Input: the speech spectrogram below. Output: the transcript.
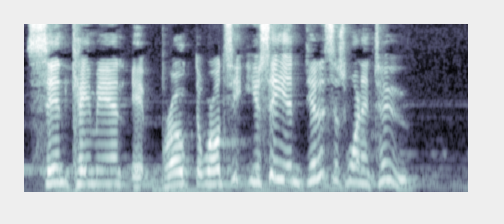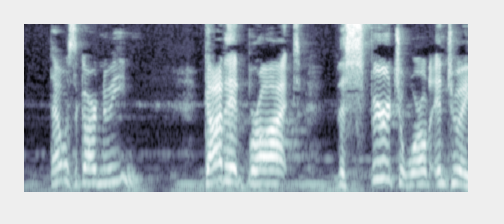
Sin came in, it broke the world. See, you see, in Genesis 1 and 2, that was the Garden of Eden. God had brought the spiritual world into a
